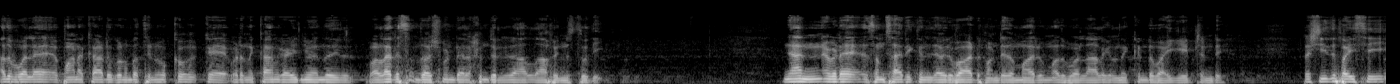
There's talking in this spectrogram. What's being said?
അതുപോലെ പാണക്കാട് കുടുംബത്തിനും ഒക്കെ ഒക്കെ ഇവിടെ നിൽക്കാൻ കഴിഞ്ഞു എന്നതിൽ വളരെ സന്തോഷമുണ്ട്. അലഹമുല്ല അള്ളാഹുവിന് സ്തുതി. ഞാൻ ഇവിടെ സംസാരിക്കുന്നില്ല ഒരുപാട് പണ്ഡിതന്മാരും അതുപോലെ ആളുകൾ നിൽക്കേണ്ട വൈകിയിട്ടുണ്ട്. റഷീദ് ഫൈസി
